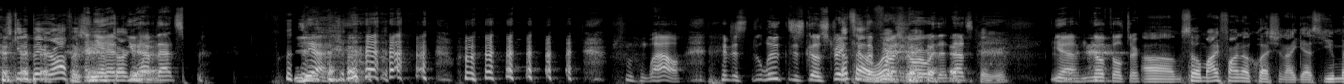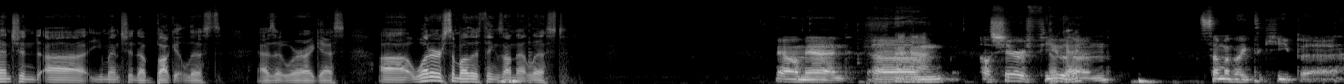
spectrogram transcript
Just get a bigger office. and you have have, you have that sp- yeah wow just Luke just goes straight That's to the it front works, door right? with it that's Figure. yeah no filter Um, so my final question, I guess you mentioned uh, you mentioned a bucket list, as it were. I guess. Uh, what are some other things on that list? Oh man, um, I'll share a few Okay. of them. Some I'd like to keep. Uh,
